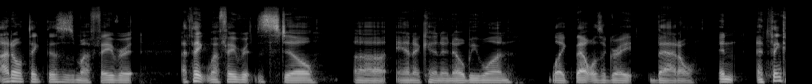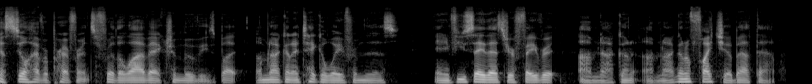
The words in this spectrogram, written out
I don't think this is my favorite. I think my favorite is still uh, Anakin and Obi Wan. Like that was a great battle, and I think I still have a preference for the live action movies. But I'm not going to take away from this. And if you say that's your favorite, I'm not gonna. I'm not gonna fight you about that one.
